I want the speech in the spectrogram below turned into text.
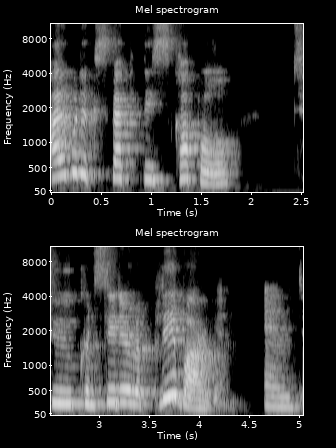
I would expect this couple to consider a plea bargain. And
